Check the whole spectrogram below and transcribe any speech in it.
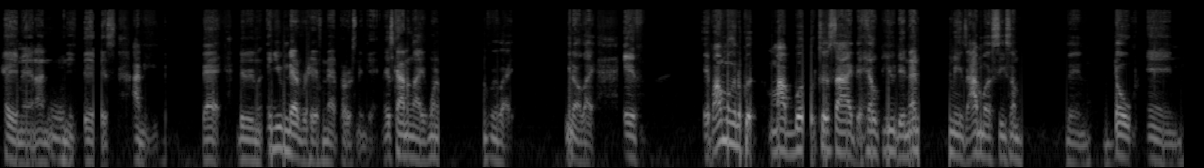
hey man, I mm. need this. I need that. And you never hear from that person again. It's kind of like one like, you know, like if if I'm going to put my book to the side to help you, then that means I must see something dope in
